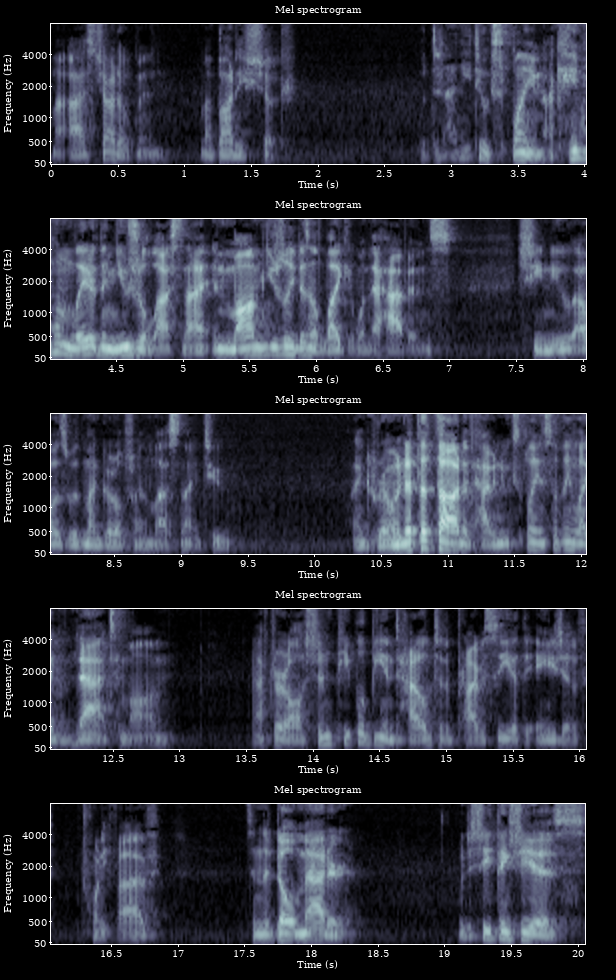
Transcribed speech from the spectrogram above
My eyes shot open. My body shook. What did I need to explain? I came home later than usual last night, and mom usually doesn't like it when that happens. She knew I was with my girlfriend last night, too. I groaned at the thought of having to explain something like that to mom. After all, shouldn't people be entitled to the privacy at the age of 25? It's an adult matter. Who does she think she is?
